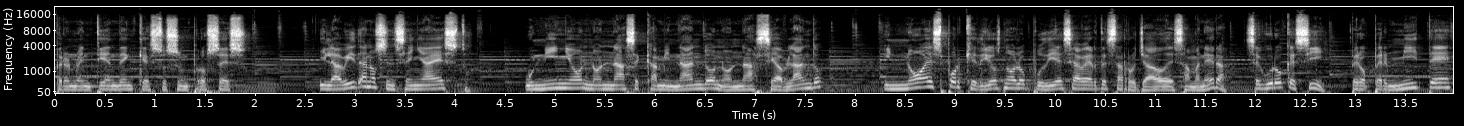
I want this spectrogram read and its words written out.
Pero no entienden que esto es un proceso. Y la vida nos enseña esto. Un niño no nace caminando, no nace hablando, y no es porque Dios no lo pudiese haber desarrollado de esa manera. Seguro que sí, pero permite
